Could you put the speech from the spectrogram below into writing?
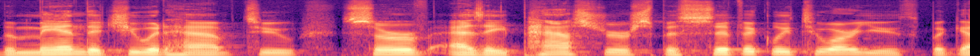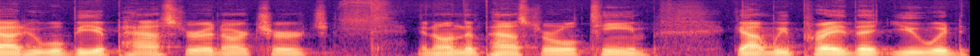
the man that you would have to serve as a pastor specifically to our youth, but God, who will be a pastor in our church and on the pastoral team. God, we pray that you would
